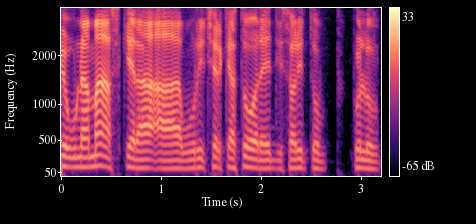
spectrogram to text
una maschera a un ricercatore, di solito quello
